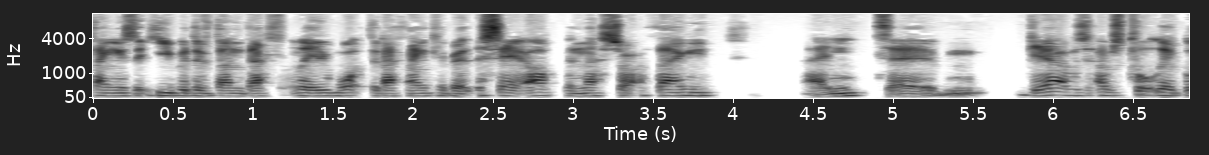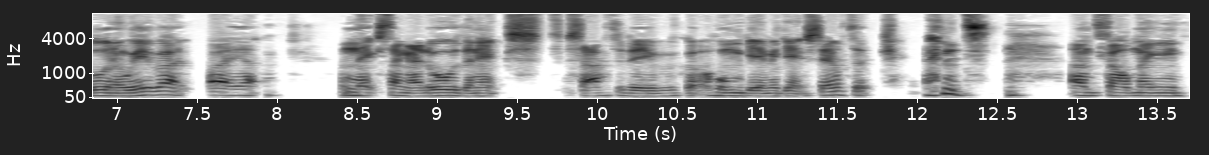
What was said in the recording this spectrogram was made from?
things that he would have done differently. What did I think about the setup and this sort of thing? And um, yeah, I was I was totally blown away by, by it. And next thing I know, the next Saturday we've got a home game against Celtic, and I'm filming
